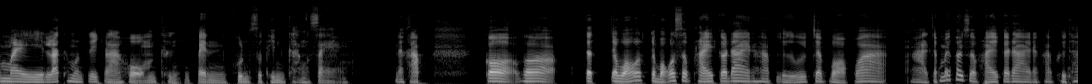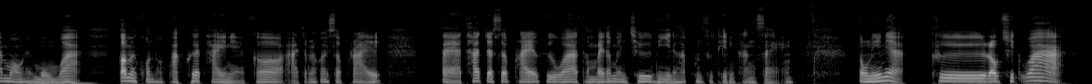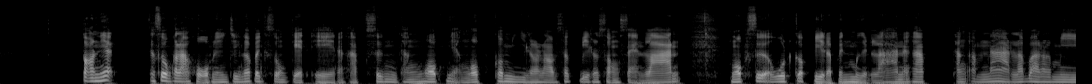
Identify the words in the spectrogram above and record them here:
ทำไมรัฐมนตรีกลาโหมถึงเป็นคุณสุทินคลังแสงนะครับ ก็ก็จะจะบอกว่าจะบอกว่าเซอร์ไพรส์ก็ได้นะครับ หรือจะบอกว่าอาจจะไม่ค่อยเซอร์ไพรส์ก็ได้นะครับ คือถ้ามองในมุมว่าต้องเป็นคนของพรรคเพื่อไทยเนี่ยก็อาจจะไม่ค่อยเซอร์ไพรส์แต่ถ้าจะเซอร์ไพรส์ก็คือว่าทำไมต้องเป็นชื่อนี้นะครับ คุณสุทินคลังแสง ตรงนี้เนี่ยคือเราคิดว่าตอนเนี้ย กระทรวงกลาโหมเนี่ยจริงๆแล้วเป็นกระทรวงเกรด A นะครับ ซึ่งทั้งงบเนี่ยงบก็มีราวๆสักปีละสองแสนล้าน งบซื้ออาวุธก็ปีละเป็นหมื่นล้านนะครับ ทั้งอำนาจและบารมี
